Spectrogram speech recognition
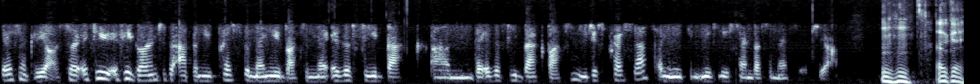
Definitely, yeah. So if you if you go into the app and you press the menu button, there is a feedback um, there is a feedback button. You just press that, and you can easily send us a message. Yeah. Hmm Okay.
